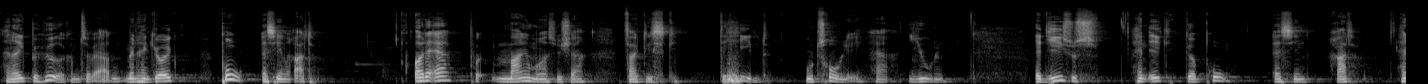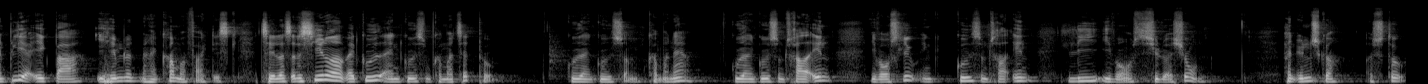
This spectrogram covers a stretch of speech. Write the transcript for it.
Han havde ikke behøvet at komme til verden, men han gjorde ikke brug af sin ret. Og det er på mange måder, synes jeg, faktisk det helt utrolige her i julen. At Jesus, han ikke gør brug af sin ret. Han bliver ikke bare i himlen, men han kommer faktisk til os. Og det siger noget om, at Gud er en Gud, som kommer tæt på. Gud er en Gud, som kommer nær. Gud er en Gud, som træder ind i vores liv. En Gud, som træder ind lige i vores situation. Han ønsker at stå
